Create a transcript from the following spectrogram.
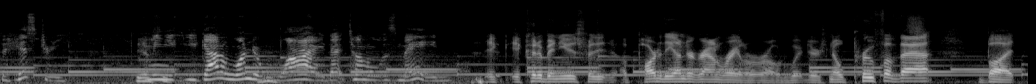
The history I mean, you, you got to wonder why that tunnel was made. It, it could have been used for the, a part of the Underground Railroad. There's no proof of that, but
